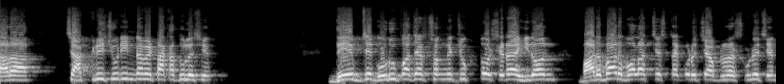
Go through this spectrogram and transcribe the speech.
তারা চাকরি চুরির নামে টাকা তুলেছে। দেব যে গরু পাচার সঙ্গে যুক্ত, সেটা হিরণ বারবার বলার চেষ্টা করেছে, আপনারা শুনেছেন।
